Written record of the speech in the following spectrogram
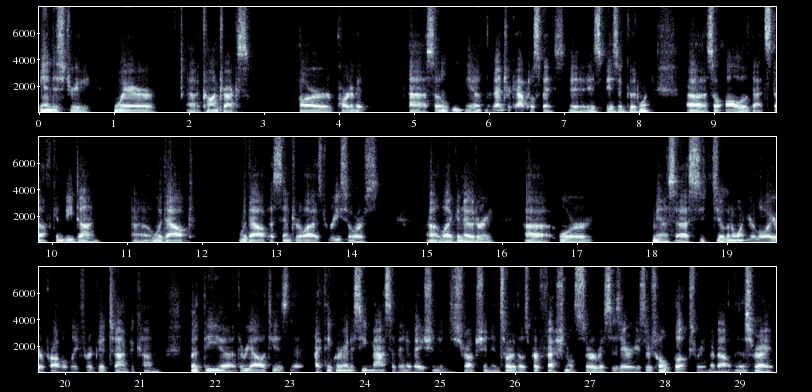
industry where uh, contracts are part of it uh, so mm-hmm. you know the venture capital space is is a good one. Uh, so all of that stuff can be done uh, without without a centralized resource uh, like a notary uh, or Yes, uh, still going to want your lawyer probably for a good time to come. But the uh, the reality is that I think we're going to see massive innovation and disruption in sort of those professional services areas. There's whole books written about this, right?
